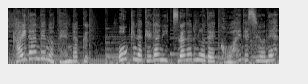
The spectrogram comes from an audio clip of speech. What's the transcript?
階段での転落大きな怪我につながるので怖いですよね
